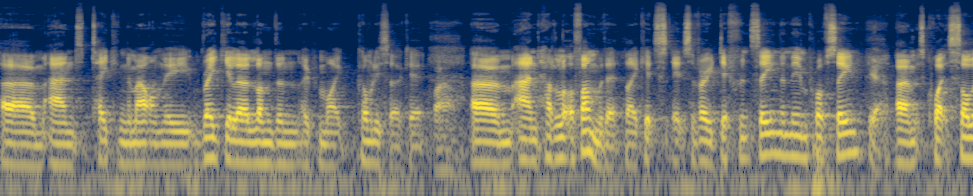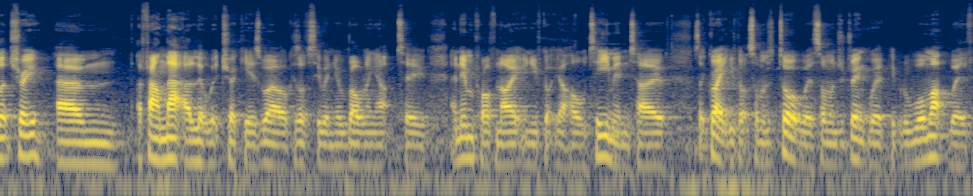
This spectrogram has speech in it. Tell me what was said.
um, and taking them out on the regular London open mic comedy circuit. Wow. Um, and had a lot of fun with it. Like it's it's a very different scene than the improv scene. Yeah. Um, it's quite solitary. Um, I found that a little bit tricky as well because obviously when you're rolling up to an improv night and you've got your whole team in tow, it's like great. You've got someone to talk with, someone to drink with, people to warm up with,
